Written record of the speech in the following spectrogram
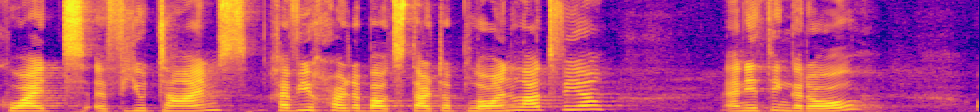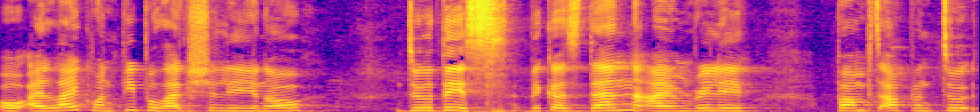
quite a few times. Have you heard about startup law in Latvia? Anything at all? Oh, I like when people actually, you know, do this because then I'm really pumped up and to,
